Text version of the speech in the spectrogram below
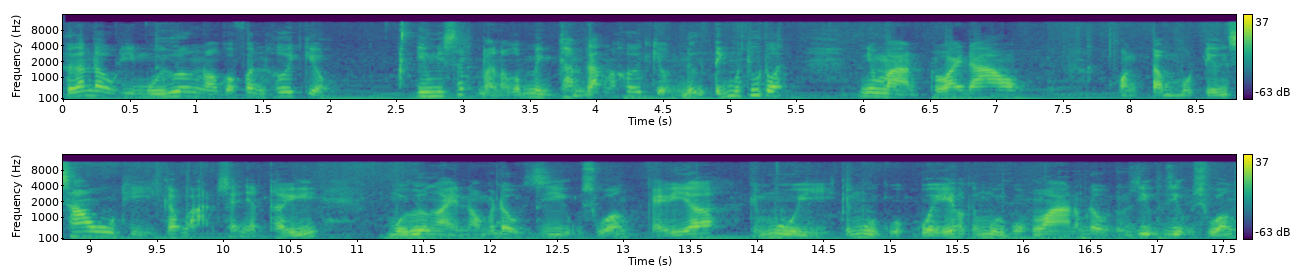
Thời gian đầu thì mùi hương nó có phần hơi kiểu unisex và nó có mình cảm giác nó hơi kiểu nữ tính một chút thôi. Nhưng mà dry down khoảng tầm một tiếng sau thì các bạn sẽ nhận thấy mùi hương này nó bắt đầu dịu xuống. Cái ờ, cái mùi cái mùi của quế và cái mùi của hoa nó bắt đầu nó dịu dịu xuống.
